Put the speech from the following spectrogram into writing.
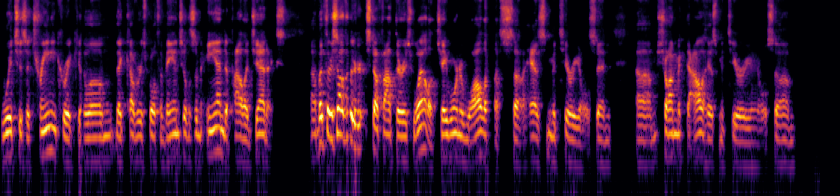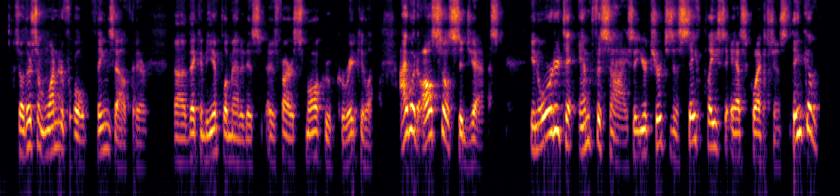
which is a training curriculum that covers both evangelism and apologetics. Uh, but there's other stuff out there as well. J. Warner Wallace uh, has materials, and um, Sean McDowell has materials. Um, so there's some wonderful things out there uh, that can be implemented as, as far as small group curricula. I would also suggest in order to emphasize that your church is a safe place to ask questions, think of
